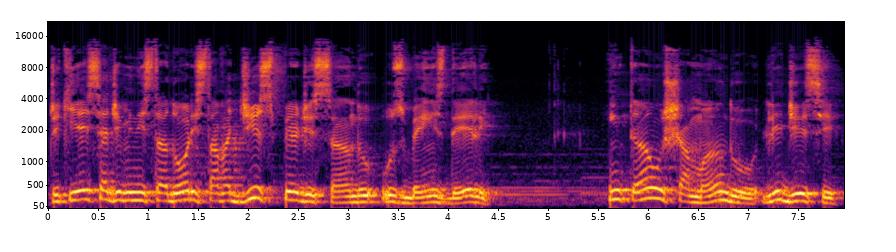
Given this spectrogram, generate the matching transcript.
de que esse administrador estava desperdiçando os bens dele. Então, chamando-o, lhe disse:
